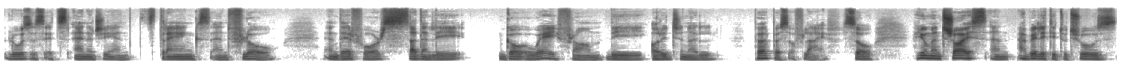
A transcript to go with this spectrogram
loses its energy and strength and flow and therefore suddenly go away from the original purpose of life. So, human choice and ability to choose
